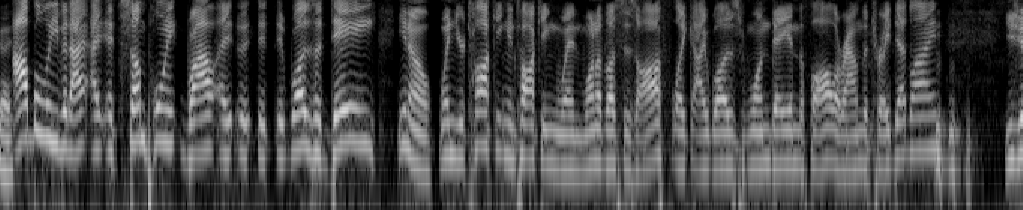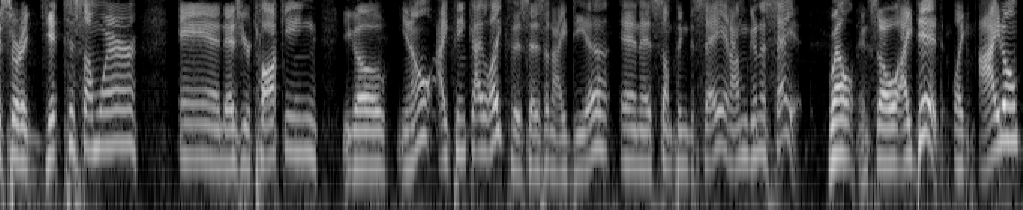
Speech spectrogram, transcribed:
Okay. I'll believe it. I, I, at some point, while it, it, it, was a day, you know, when you're talking and talking when one of us is off, like I was one day in the fall around the trade deadline, you just sort of get to somewhere, and as you're talking, you go, you know, I think I like this as an idea and as something to say, and I'm going to say it. Well, and so I did. Like I don't,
